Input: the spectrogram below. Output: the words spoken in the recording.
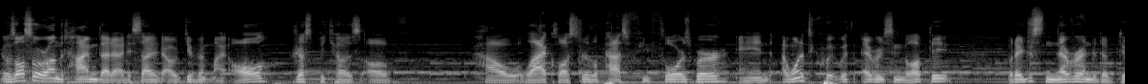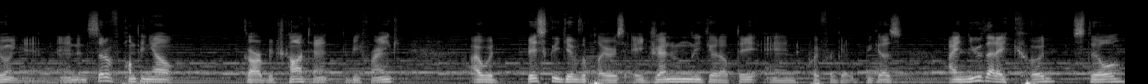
It was also around the time that I decided I would give it my all just because of how lackluster the past few floors were and I wanted to quit with every single update but I just never ended up doing it. And instead of pumping out garbage content, to be frank, I would basically give the players a genuinely good update and quit for good because I knew that I could still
